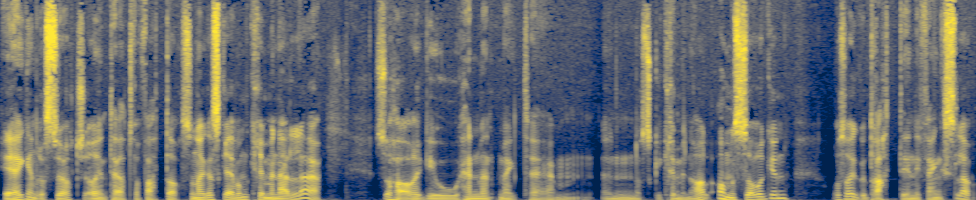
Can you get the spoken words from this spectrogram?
er jeg en researchorientert forfatter. Så når jeg har skrevet om kriminelle, så har jeg jo henvendt meg til mm, den norske kriminalomsorgen. Og så har jeg dratt inn i fengsler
